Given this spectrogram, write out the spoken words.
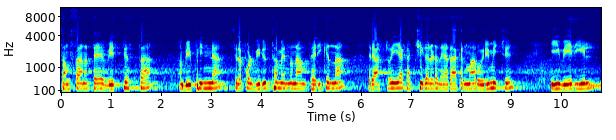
സംസ്ഥാനത്തെ വ്യത്യസ്ത വിഭിന്ന ചിലപ്പോൾ വിരുദ്ധമെന്ന് നാം ധരിക്കുന്ന രാഷ്ട്രീയ കക്ഷികളുടെ നേതാക്കന്മാർ ഒരുമിച്ച് ഈ വേദിയിൽ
